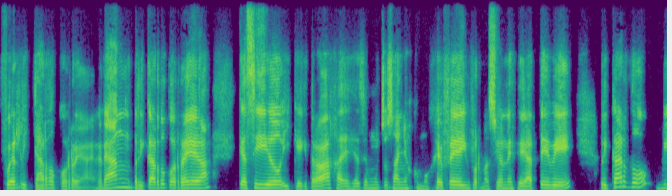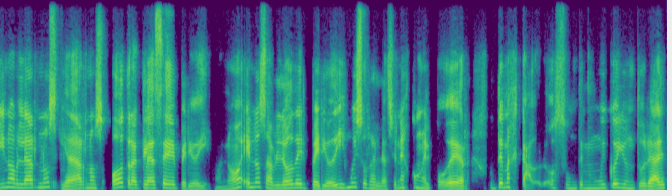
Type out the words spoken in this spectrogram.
fue Ricardo Correa, gran Ricardo Correa, que ha sido y que trabaja desde hace muchos años como jefe de informaciones de ATV. Ricardo vino a hablarnos y a darnos otra clase de periodismo, ¿no? Él nos habló del periodismo y sus relaciones con el poder, un tema escabroso, un tema muy coyuntural,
